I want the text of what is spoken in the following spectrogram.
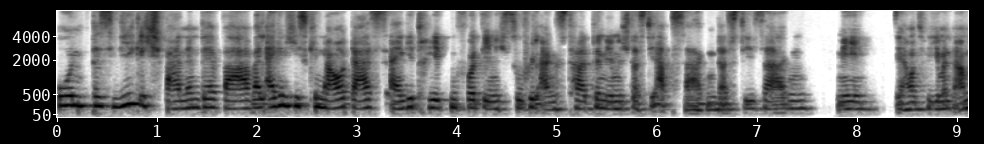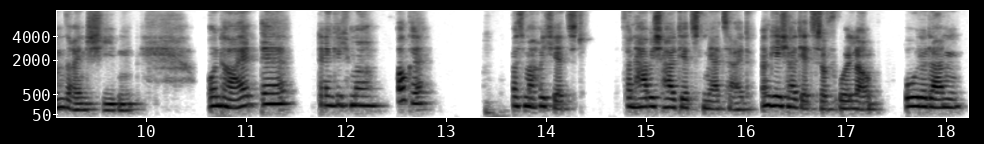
Und das wirklich Spannende war, weil eigentlich ist genau das eingetreten, vor dem ich so viel Angst hatte, nämlich, dass die absagen, dass die sagen, nee, wir haben uns für jemand anderen entschieden. Und heute denke ich mir, okay, was mache ich jetzt? Dann habe ich halt jetzt mehr Zeit. Dann gehe ich halt jetzt auf Urlaub. Oder dann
